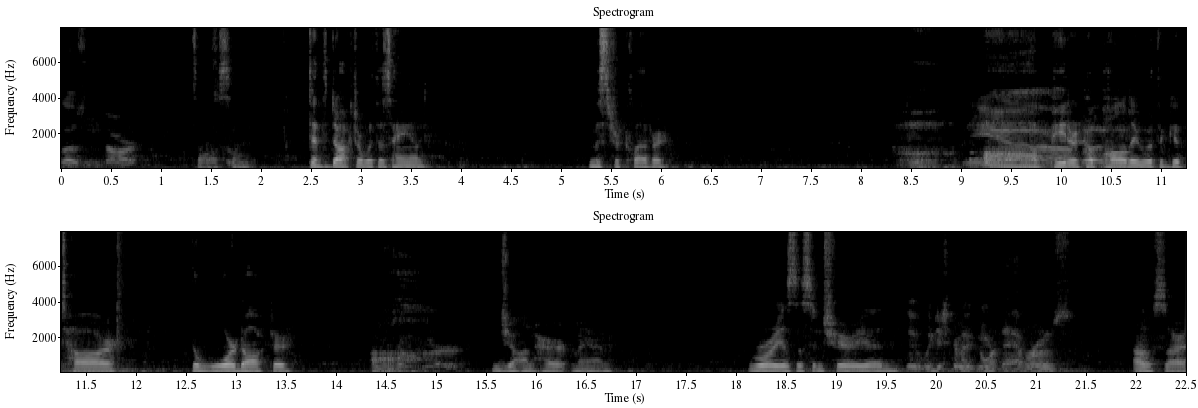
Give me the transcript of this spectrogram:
Glows in the dark. That's That's awesome. cool. Tenth Doctor with his hand. Mr. Clever. Oh, yeah, oh, Peter buddy. Capaldi with a guitar. The War Doctor. Oh, John Hurt, man. Rory is the Centurion. Dude, we just gonna ignore Davros? Oh, sorry,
